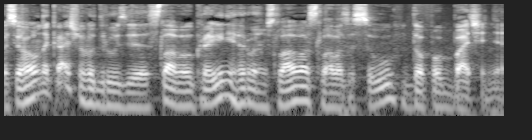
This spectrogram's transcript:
Усього вам найкращого, друзі. Слава Україні! Героям слава! Слава ЗСУ! До побачення!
